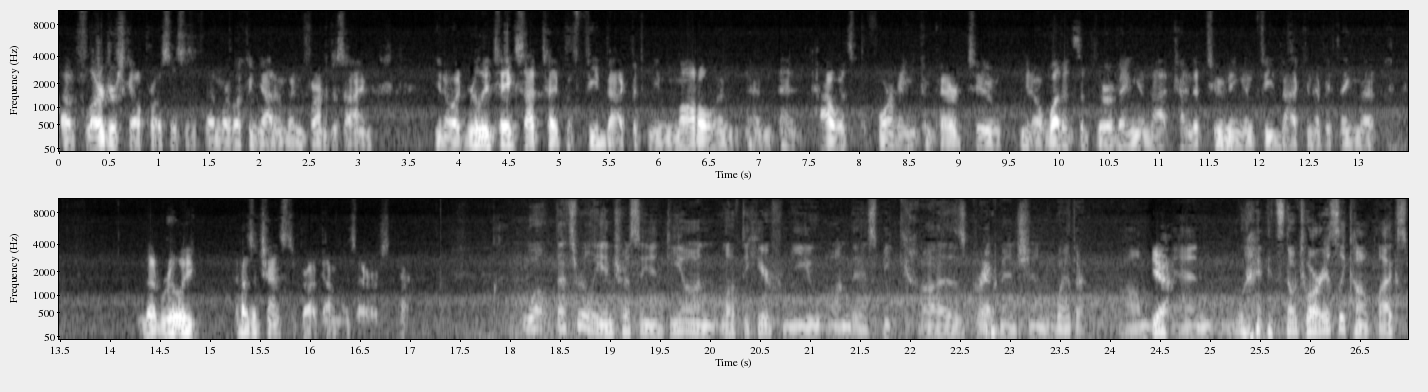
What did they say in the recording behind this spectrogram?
of larger scale processes than we're looking at in wind farm design you know, it really takes that type of feedback between model and, and, and how it's performing compared to, you know, what it's observing and that kind of tuning and feedback and everything that that really has a chance to drive down those errors. Right. Well, that's really interesting. And Dion, love to hear from you on this because Greg yeah. mentioned weather. Um, yeah. And it's notoriously complex,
